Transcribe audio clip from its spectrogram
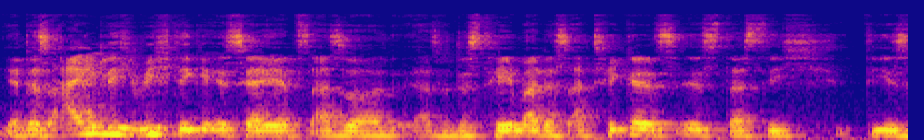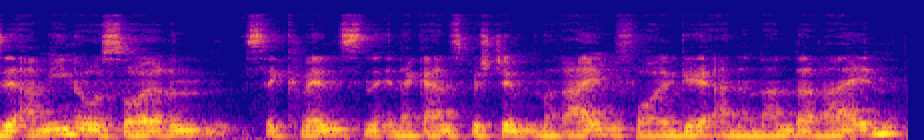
ja, das eigentlich Wichtige ist ja jetzt, also, also das Thema des Artikels ist, dass sich diese Aminosäuren-Sequenzen in einer ganz bestimmten Reihenfolge aneinander reihen.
